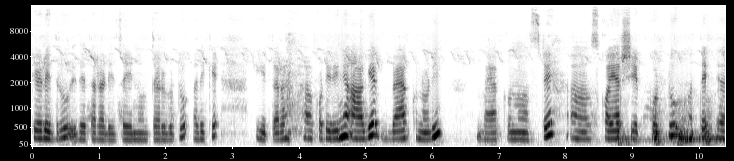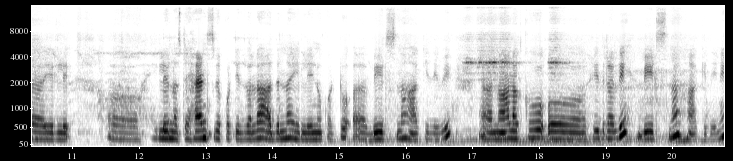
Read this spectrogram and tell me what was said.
ಕೇಳಿದರು ಇದೇ ಥರ ಡಿಸೈನು ಅಂತ ಹೇಳ್ಬಿಟ್ಟು ಅದಕ್ಕೆ ಈ ಥರ ಕೊಟ್ಟಿದ್ದೀನಿ ಹಾಗೆ ಬ್ಯಾಕ್ ನೋಡಿ ಬ್ಯಾಕೂ ಅಷ್ಟೇ ಸ್ಕ್ವಯರ್ ಶೇಪ್ ಕೊಟ್ಟು ಮತ್ತು ಇಲ್ಲಿ ಇಲ್ಲೇನು ಅಷ್ಟೇ, ಹ್ಯಾಂಡ್ಸ್ಗೆ ಕೊಟ್ಟಿದ್ವಲ್ಲ ಅದನ್ನು ಇಲ್ಲಿನೂ ಕೊಟ್ಟು ಬೀಡ್ಸ್ನ ಹಾಕಿದ್ದೀವಿ. ನಾಲ್ಕು ಇದರಲ್ಲಿ ಬೀಡ್ಸ್ನ ಹಾಕಿದ್ದೀನಿ.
